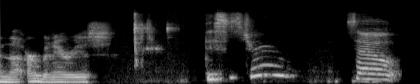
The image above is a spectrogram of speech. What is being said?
in the urban areas. This is true. So,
